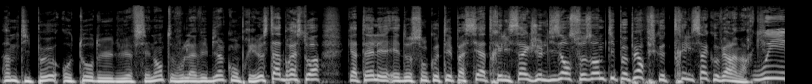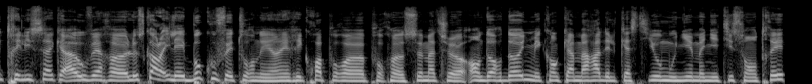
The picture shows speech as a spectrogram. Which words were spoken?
un petit peu autour du, FC Nantes, vous l'avez bien compris. Le stade brestois, Catel est, est, de son côté passé à Trélissac, je le disais en se faisant un petit peu peur puisque Trélissac a ouvert la marque. Oui, Trélissac a ouvert euh, le score. Il avait beaucoup fait tourner, hein, Eric Roy, pour, euh, pour euh, ce match en Dordogne, mais quand Camara, Del Castillo, Mounier, Magnetti sont entrés,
